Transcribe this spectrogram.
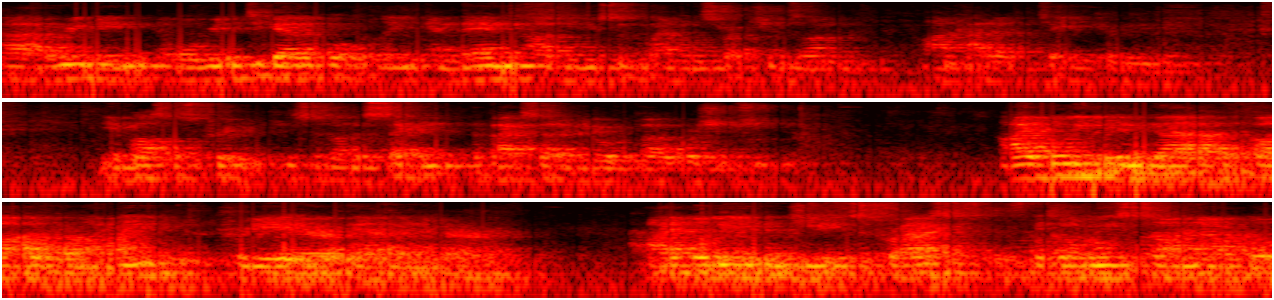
uh, reading, and we'll read it together corporately, and then I'll give you some final instructions on, on how to take communion. The Apostles' Creed. This is on the second, the backside of your uh, worship sheet. I believe in God the Father Almighty, creator of heaven and earth. I believe in Jesus Christ, his only Son, our Lord,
